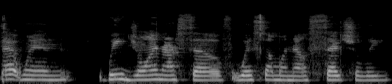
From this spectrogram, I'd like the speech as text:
that when we join ourselves with someone else sexually,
